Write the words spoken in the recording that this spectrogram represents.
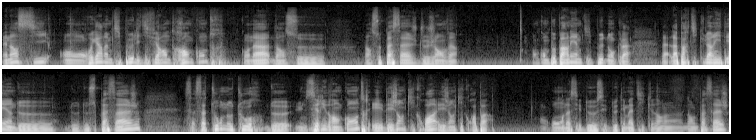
Maintenant, si on regarde un petit peu les différentes rencontres qu'on a dans ce, dans ce passage de Jean 20. Donc on peut parler un petit peu, donc la, la, particularité hein, de, ce passage, ça, tourne autour d'une série de rencontres et des gens qui croient et des gens qui ne croient pas. En gros, on a ces deux, thématiques dans le, passage.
